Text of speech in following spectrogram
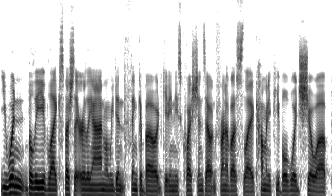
you wouldn't believe like especially early on when we didn't think about getting these questions out in front of us like how many people would show up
